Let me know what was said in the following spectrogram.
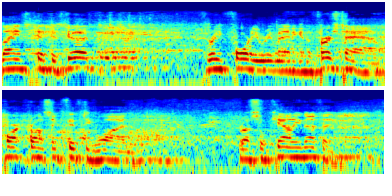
Lane's kick is good. 340 remaining in the first half. Park Crossing 51. Russell County nothing.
